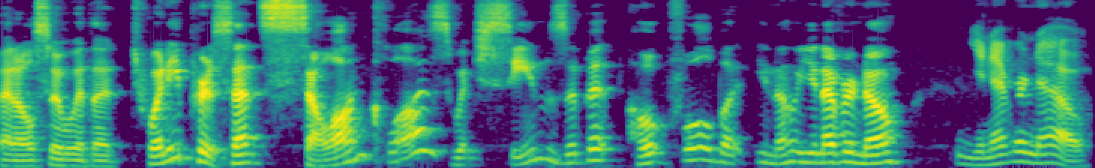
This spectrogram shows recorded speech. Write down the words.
but also with a 20% sell on clause, which seems a bit hopeful, but you know, you never know. You never know.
